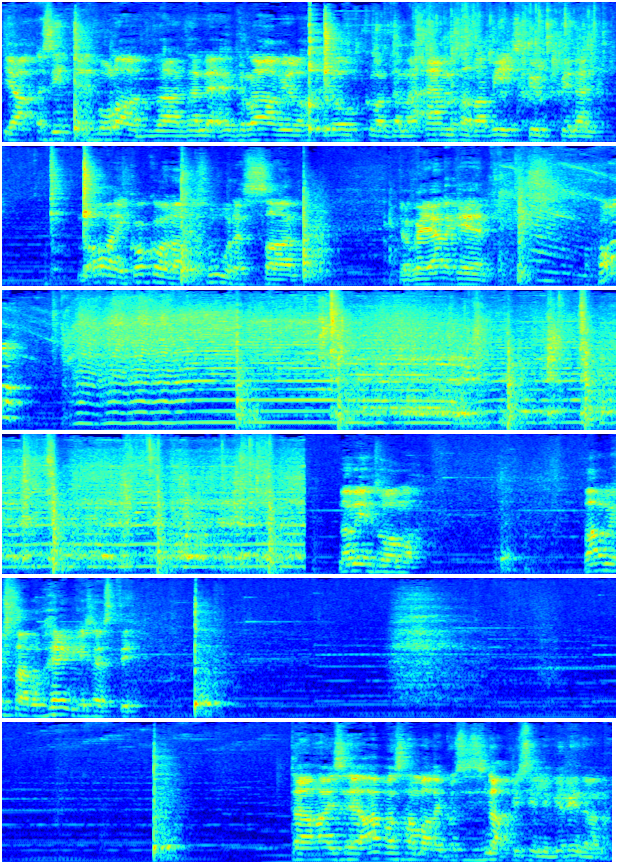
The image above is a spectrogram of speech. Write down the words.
Ja sitten pulautetaan tänne graavijoukkoon tämä M150 noin kokonaisuudessaan. Joka jälkeen... Oho! No niin Tuomo. Valmistaudu henkisesti. Tää haisee aivan samalle kuin se sinappisilli virinona.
